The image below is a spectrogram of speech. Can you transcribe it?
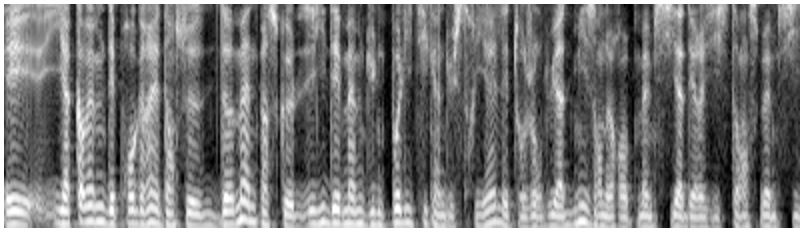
Et il y a quand même des progrès dans ce domaine parce que l'idée même d'une politique industrielle est aujourd'hui admise en Europe, même s'il y a des résistances, même si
